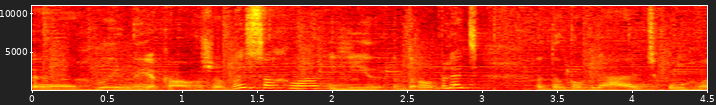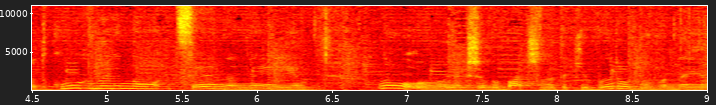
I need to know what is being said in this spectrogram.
е, глини, яка вже висохла, її дроблять, додають у гладку глину. Це на неї, ну, е, якщо ви бачили такі вироби, вони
